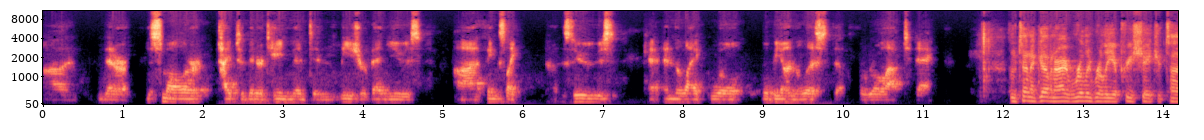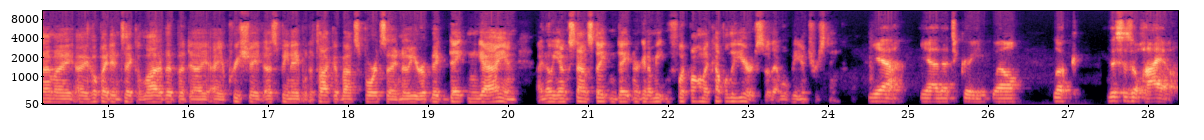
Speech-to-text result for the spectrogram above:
uh, that are the smaller types of entertainment and leisure venues, uh, things like uh, zoos and the like will will be on the list that will roll out today. Lieutenant Governor, I really, really appreciate your time. I, I hope I didn't take a lot of it, but I, I, appreciate us being able to talk about sports. I know you're a big Dayton guy, and I know Youngstown State and Dayton are going to meet in football in a couple of years, so that will be interesting. Yeah, yeah, that's great. Well, look, this is Ohio.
